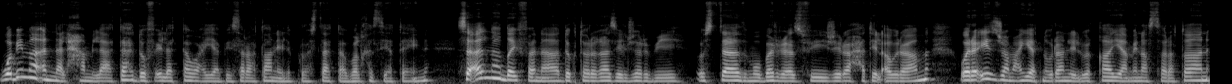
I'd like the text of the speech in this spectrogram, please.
وبما أن الحملة تهدف إلى التوعية بسرطان البروستاتا والخصيتين سألنا ضيفنا دكتور غازي الجربي أستاذ مبرز في جراحة الأورام ورئيس جمعية نوران للوقاية من السرطان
